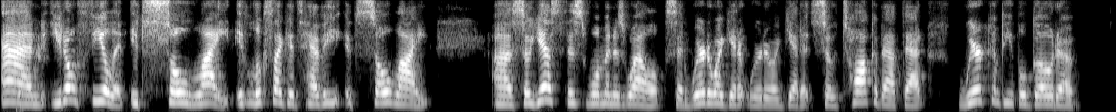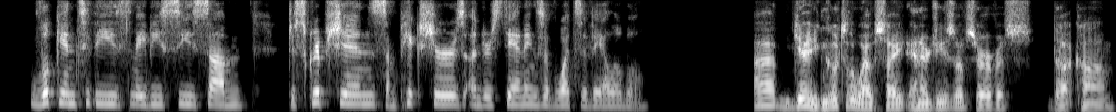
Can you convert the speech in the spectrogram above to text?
And yeah. you don't feel it. It's so light. It looks like it's heavy. It's so light. Uh, so yes, this woman as well said, "Where do I get it? Where do I get it?" So talk about that. Where can people go to look into these? Maybe see some descriptions, some pictures, understandings of what's available. Uh, yeah, you can go to the website, energiesofservice.com,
